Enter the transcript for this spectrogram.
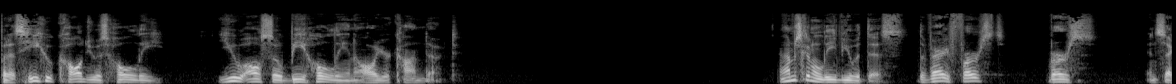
But as he who called you is holy, you also be holy in all your conduct. And I'm just going to leave you with this. The very first verse in 2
